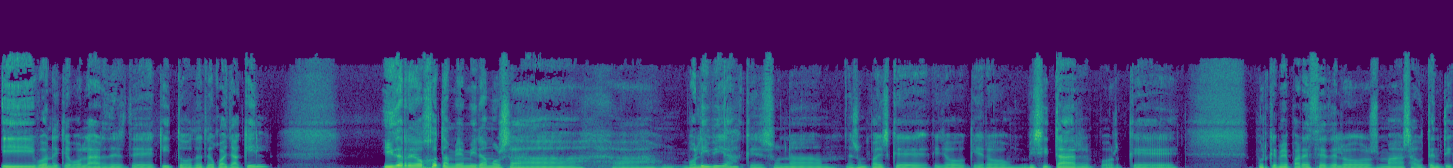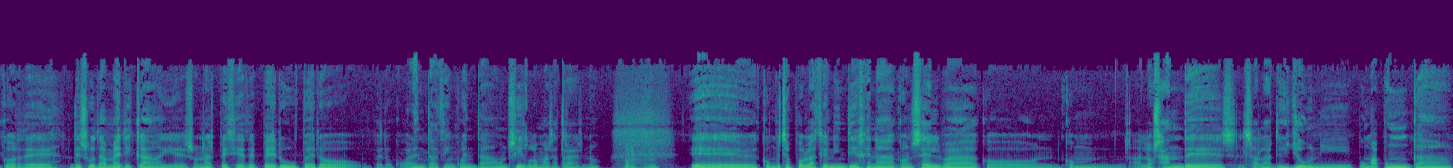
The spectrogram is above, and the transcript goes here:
Y bueno, hay que volar desde Quito, desde Guayaquil. Y de reojo también miramos a, a Bolivia, que es, una, es un país que, que yo quiero visitar porque porque me parece de los más auténticos de, de, Sudamérica y es una especie de Perú, pero, pero 40, 50, un siglo más atrás, ¿no? Uh -huh. eh, con mucha población indígena, con selva, con, con los Andes, el Salar de Uyuni, Pumapunca,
